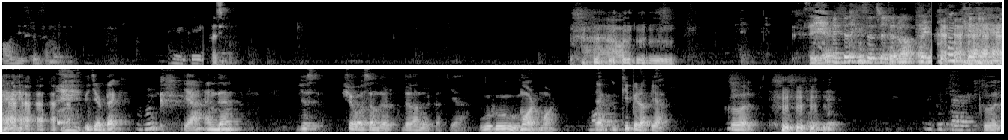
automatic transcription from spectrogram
Oh, this looks amazing. I agree. Vas-y. Wow. Stay I feel like such a Turn little up. prick. With your back. Mm-hmm. Yeah, and then just show us under the undercut. Yeah. Woohoo. More, more. Like, keep it up. Yeah. Cool. Good direction. Cool.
